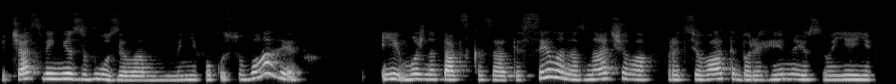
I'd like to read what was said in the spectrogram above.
під час війни звузила мені фокус уваги і, можна так сказати, сила назначила працювати берегиною своєї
